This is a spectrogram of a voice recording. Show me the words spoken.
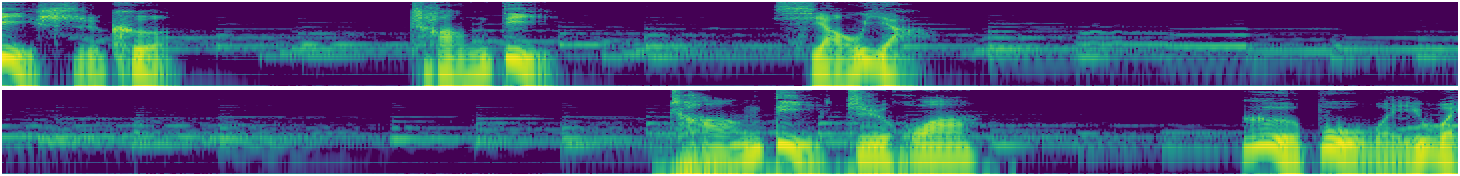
第十课：长地，小雅。长地之花，恶不为伟。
